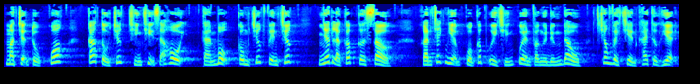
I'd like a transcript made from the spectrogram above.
mặt trận tổ quốc, các tổ chức chính trị xã hội, cán bộ, công chức viên chức, nhất là cấp cơ sở, gắn trách nhiệm của cấp ủy chính quyền và người đứng đầu trong việc triển khai thực hiện.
